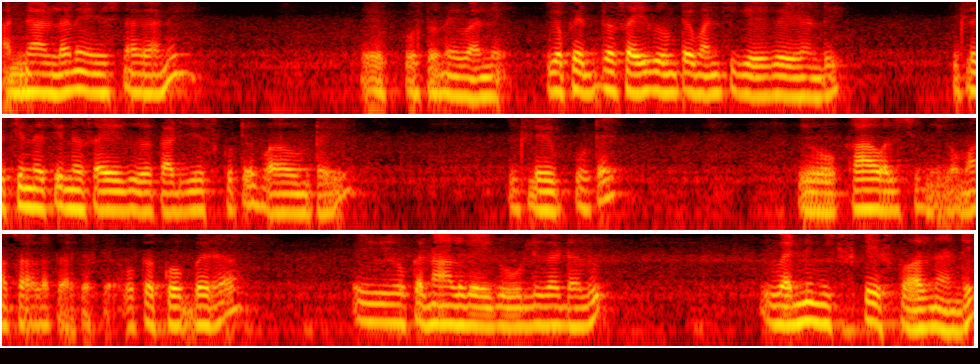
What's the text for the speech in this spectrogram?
అన్ని అందులోనే వేసినా కానీ వేపుకుంటున్నాయి ఇవన్నీ. ఇక పెద్ద సైజు ఉంటే మంచిగా వేగేయండి. ఇట్లా చిన్న చిన్న సైజుగా కట్ చేసుకుంటే బాగుంటాయి. ఇట్లా వేపుకుంటే ఇగో కావలసింది ఇక మసాలా కాకరకాయ. ఒక కొబ్బరి ఇవి ఒక నాలుగైదు ఉల్లిగడ్డలు ఇవన్నీ మిక్స్కి వేసుకోవాలండి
